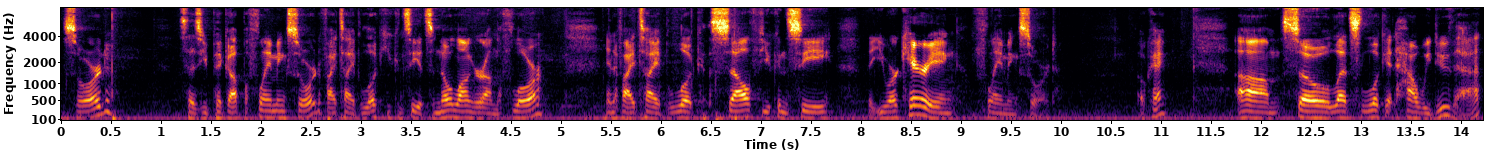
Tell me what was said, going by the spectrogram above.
Sword. It says you pick up a Flaming Sword. If I type look, you can see it's no longer on the floor. And if I type look self, you can see that you are carrying Flaming Sword. Okay? Um, so let's look at how we do that.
